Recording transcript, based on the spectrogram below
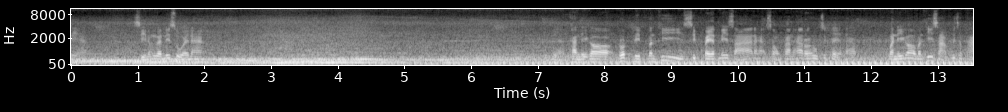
นี่ฮะ สีน้ำเงินนี่สวยนะฮะนี่ฮะคันนี้ก็รถผลิตวันที่ 18 เมษายนนะฮะ 2568นะครับ วันนี้ก็วันที่ 3 พฤษภา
